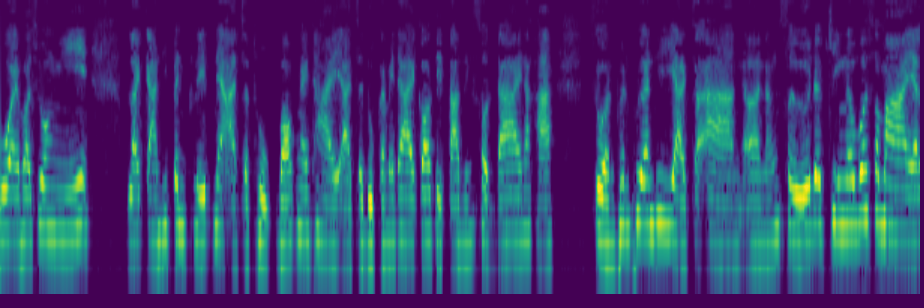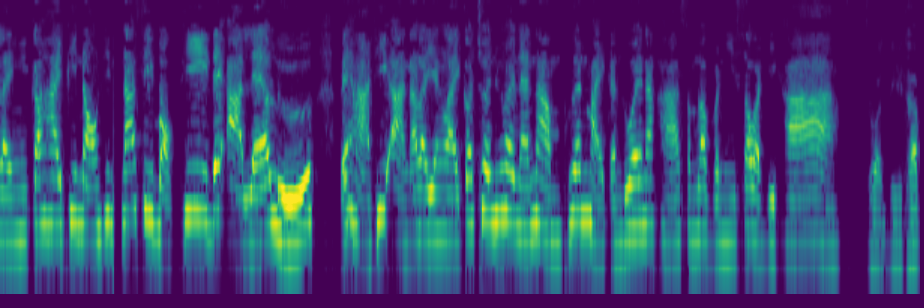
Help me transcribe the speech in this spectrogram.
ด้วย เพราะช่วงนี้รายการที่เป็นคลิปเนี่ยอาจจะถูกบล็อกในไทย อาจจะดูกันไม่ได้ก็ติดตามลิ้นสดได้นะคะ ส่วนเพื่อนๆที่อยากจะอ่านหนังสือ The King Never Smile อะไรอย่างนี้ก็ให้พี่น้องที่หน้าซีบอกที่ได้อ่านแล้วหรือไปหาที่อ่านอะไรอย่างไรก็ช่วยช่วยแนะนำเพื่อนใหม่กันด้วยนะคะสำหรับวันนี้สวัสดีค่ะ สวัสดีครับ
